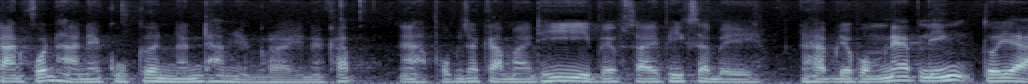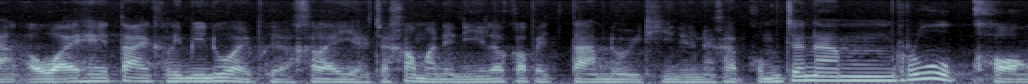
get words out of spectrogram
การค้นหาใน Google นั้นทำอย่างไรนะครับอะผมจะกลับมาที่เว็บไซต์ Pixabay นะครับเดี๋ยวผมแนบลิงก์ตัวอย่างเอาไว้ให้ใต้คลิปนี้ด้วยเผื่อใครอยากจะเข้ามาในนี้แล้วก็ไปตามดูอีกทีนึงนะครับผมจะนำรูปของ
